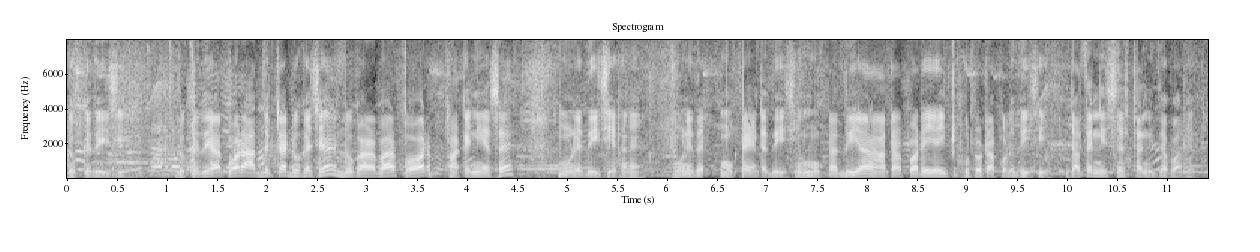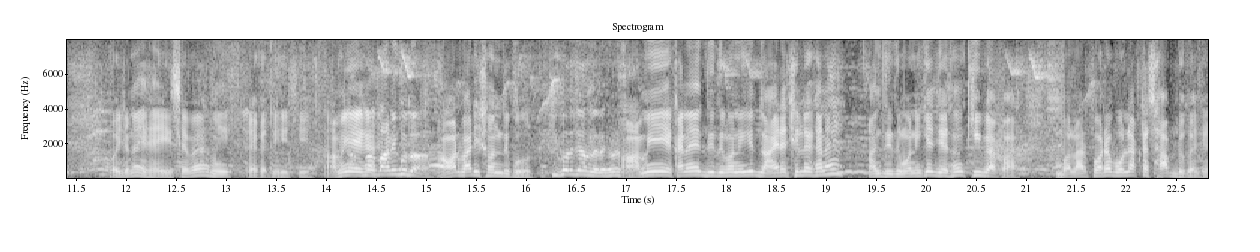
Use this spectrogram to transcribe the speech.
ঢুকে দিয়েছি। ঢুকে দেওয়ার পর অর্ধেকটা ঢুকেছে ঢুকাবার পর ফাঁকে নিয়ে এসে মুড়ে দিয়েছি এখানে। মুড়ে দিয়ে মুখটা এঁটে দিয়েছি। মুখটা দিয়ে আঁটার পরে এই ফুটোটা করে দিয়েছি যাতে নিঃশ্বাসটা নিতে পারে। ওই জন্য সেই হিসেবে আমি রেখে দিয়েছি। আমি আমার বাড়ি সন্দীপুর। কি করে জানলেন এখানে? আমি এখানে দিদিমণিকে দাঁড়িয়ে ছিল এখানে। আমি দিদিমণিকে যে কী ব্যাপার। বলার পরে বলল একটা সাপ ঢুকেছে।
